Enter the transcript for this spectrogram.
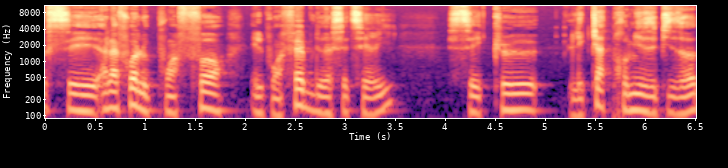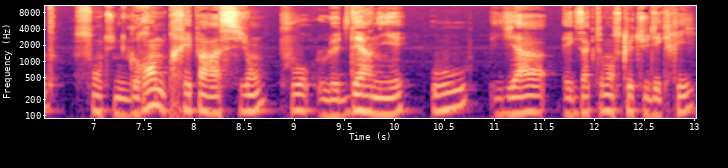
c'est à la fois le point fort et le point faible de cette série. C'est que les quatre premiers épisodes sont une grande préparation pour le dernier où il y a exactement ce que tu décris,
